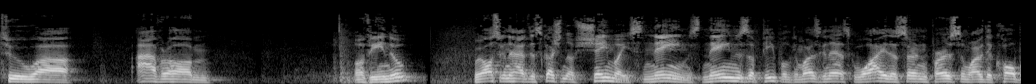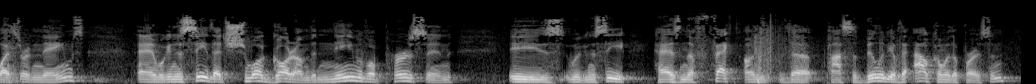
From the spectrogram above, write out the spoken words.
to, uh, Avram Avinu. We're also going to have a discussion of Shemais, names, names of people. Gemara is going to ask why is a certain person, why are they called by certain names? And we're going to see that Shma Garam, the name of a person, is, we're going to see, has an effect on the possibility of the outcome of the person.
